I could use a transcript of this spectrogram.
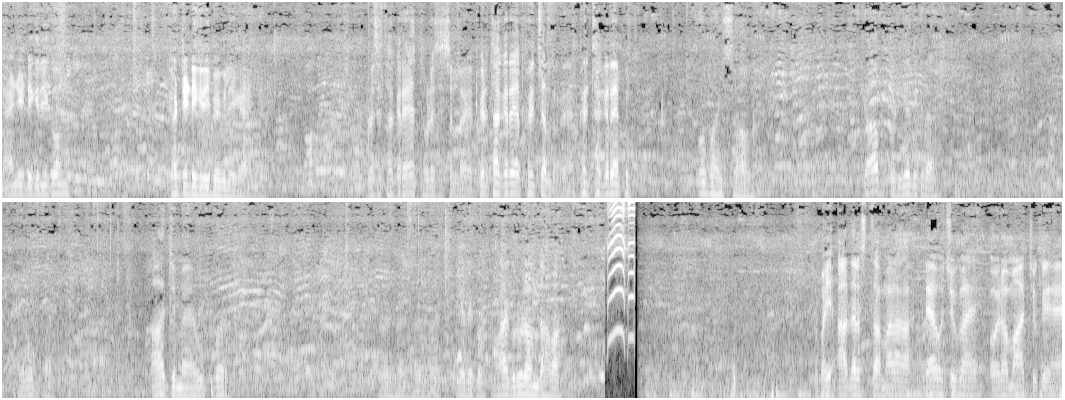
90 डिग्री को हम 30 डिग्री पे भी ले आएँगे थोड़े से थक रहे हैं, थोड़े से चल रहे हैं, फिर थक रहे हैं, फिर चल रहे हैं, फिर थक रहे हैं, फिर ओ भाई साहब। क्या बढ़िया दिख रहा है। ओ आज मैं ऊपर ये देखो, हमारा गुरु रामधावा तो भाई आधा रास्ता हमारा तय हो चुका है और हम आ चुके हैं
